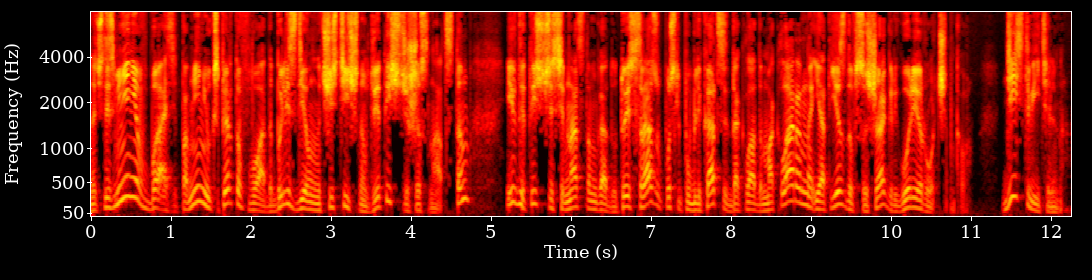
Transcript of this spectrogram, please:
Значит, изменения в базе, по мнению экспертов ВАДА, были сделаны частично в 2016 и в 2017 году, то есть сразу после публикации доклада Макларена и отъезда в США Григория Родченкова. Действительно.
